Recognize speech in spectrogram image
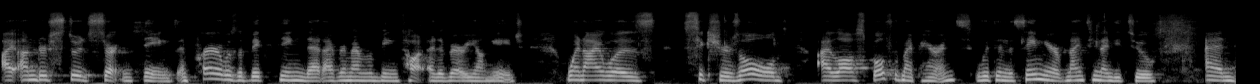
I understood certain things. And prayer was a big thing that I remember being taught at a very young age. When I was six years old, I lost both of my parents within the same year of 1992, and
